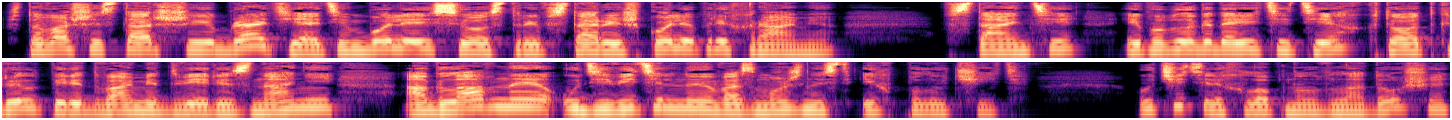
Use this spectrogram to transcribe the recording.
что ваши старшие братья, а тем более сестры в старой школе при храме. Встаньте и поблагодарите тех, кто открыл перед вами двери знаний, а главное удивительную возможность их получить. Учитель хлопнул в ладоши,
